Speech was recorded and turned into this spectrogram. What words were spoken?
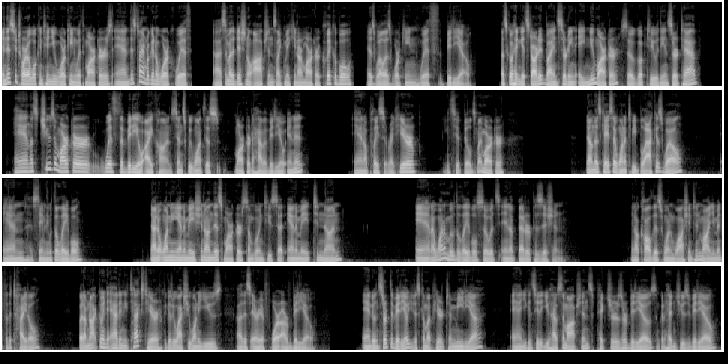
In this tutorial, we'll continue working with markers, and this time we're going to work with uh, some additional options like making our marker clickable, as well as working with video. Let's go ahead and get started by inserting a new marker. So go up to the Insert tab, and let's choose a marker with the video icon, since we want this marker to have a video in it. And I'll place it right here. You can see it builds my marker. Now in this case, I want it to be black as well. And same thing with the label. Now I don't want any animation on this marker, so I'm going to set animate to none. And I want to move the label so it's in a better position. And I'll call this one Washington Monument for the title. But I'm not going to add any text here because we actually want to use uh, this area for our video. And to insert the video, you just come up here to Media, and you can see that you have some options, pictures or videos. I'm going to go ahead and choose video.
